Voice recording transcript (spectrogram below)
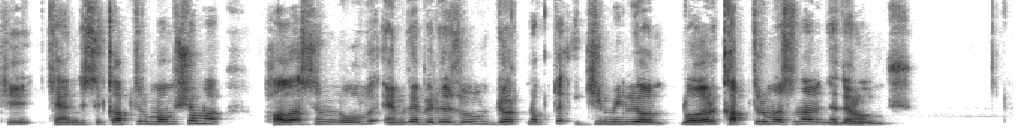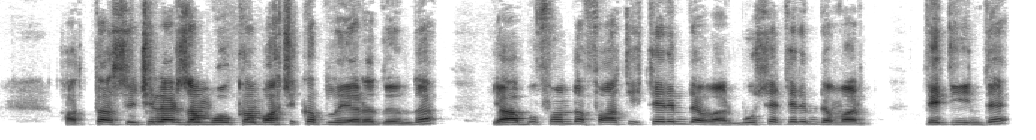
ki kendisi kaptırmamış ama halasının oğlu Emre Belezoğlu'nun 4.2 milyon doları kaptırmasına neden olmuş. Hatta Seçil Erzan Volkan Bahçekapı'yı aradığında ya bu fonda Fatih Terim de var, Buse Terim de var dediğinde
